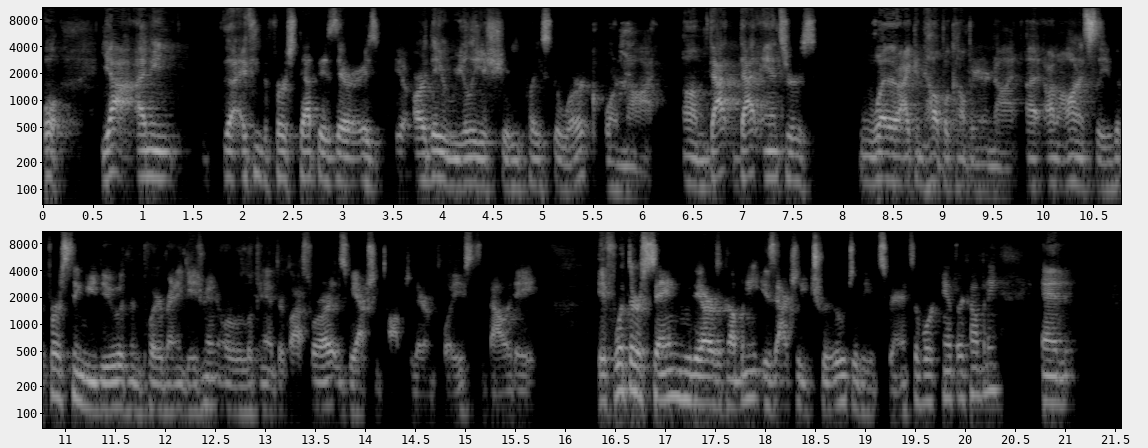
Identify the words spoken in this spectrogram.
Well yeah i mean i think the first step is there is are they really a shitty place to work or not? Um, that that answers whether i can help a company or not. I, i'm honestly the first thing we do with employer brand engagement or we're looking at their glassdoor is we actually talk to their employees to validate if what they're saying who they are as a company is actually true to the experience of working at their company. And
